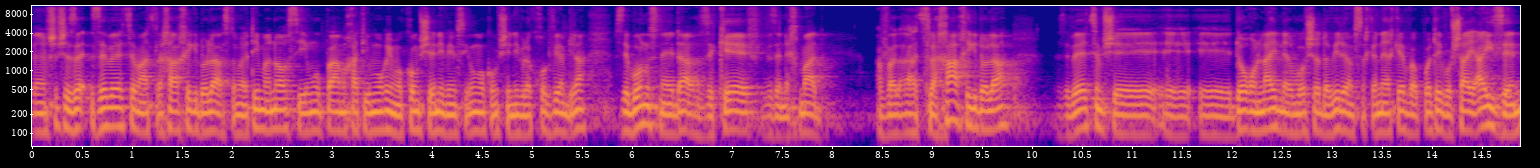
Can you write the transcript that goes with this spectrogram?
ואני חושב שזה זה בעצם ההצלחה הכי גדולה, זאת אומרת אם הנוער סיימו פעם אחת עם אורי מקום שני והם סיימו מקום שני ולקחו גביע המדינה, זה בונוס נהדר, זה כיף וזה נחמד, אבל ההצלחה הכי גדולה זה בעצם שדורון ליידנר ואושר דוד היום שחקני הרכב בהפועל תל אביב, או שי אייזן,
